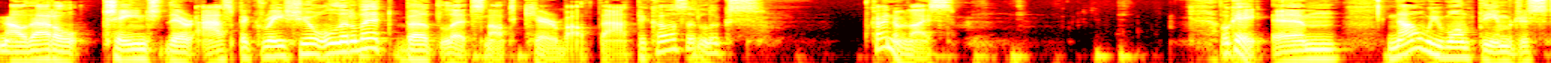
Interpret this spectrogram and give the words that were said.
Now that'll change their aspect ratio a little bit, but let's not care about that because it looks kind of nice. Okay, um, now we want the images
